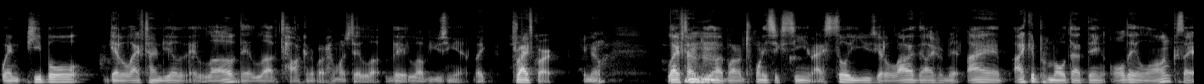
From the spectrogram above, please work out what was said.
when people get a lifetime deal that they love, they love talking about how much they love they love using it. Like Thrivecart, you know. Lifetime Mhm. deal I bought in 2016. I still use, get a lot of value from it. I I could promote that thing all day long because I,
